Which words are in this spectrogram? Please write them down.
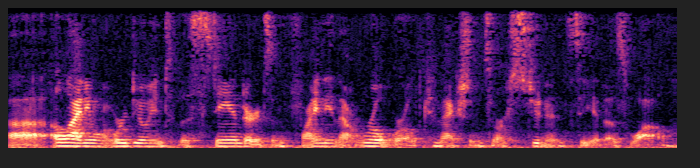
uh, aligning what we're doing to the standards and finding that real world connection so our students see it as well.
